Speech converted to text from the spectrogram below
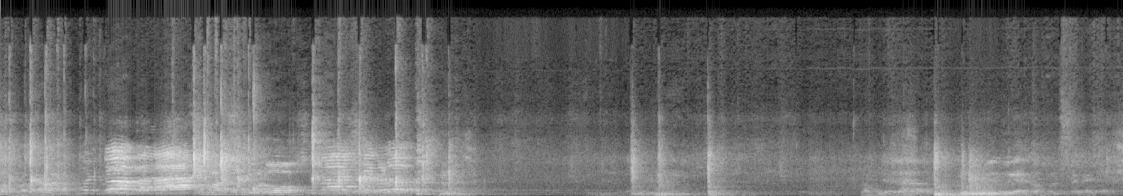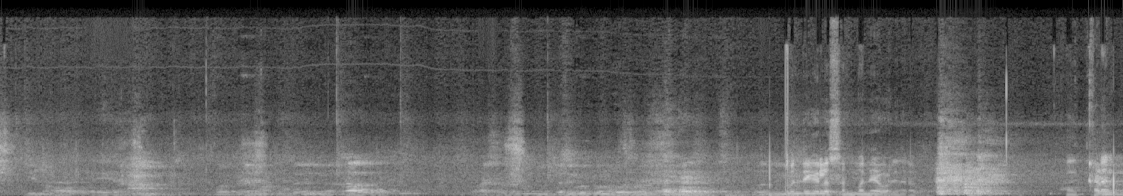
ಹಬ್ಬದ ಶುಭಾಶಯಗಳು. ಮಂದಿಗೆಲ್ಲ ಸನ್ಮಾನ್ಯ ಖಡಂಗ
